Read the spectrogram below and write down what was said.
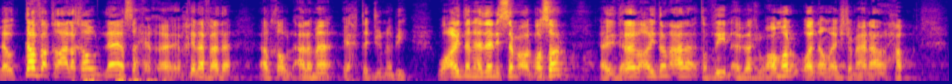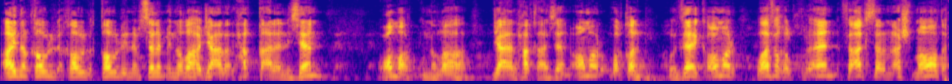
لو اتفق على قول لا يصح خلاف هذا القول على ما يحتجون به. وأيضا هذان السمع والبصر هذه دلالة أيضا على تفضيل أبي بكر وعمر وأنهما يجتمعان على الحق. أيضا قول, قول, قول النبي صلى الله عليه وسلم إن الله جعل الحق على اللسان عمر. إن الله جعل الحق على لسان عمر وقلبه. ولذلك عمر وافق القرآن في أكثر من عشر مواضع.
